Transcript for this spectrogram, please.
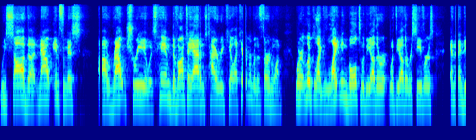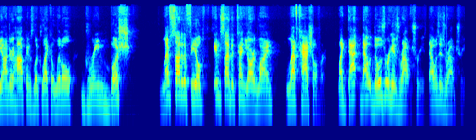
We saw the now infamous uh, route tree. It was him, Davante Adams, Tyreek Hill. I can't remember the third one where it looked like lightning bolts with the other with the other receivers, and then DeAndre Hopkins looked like a little green bush, left side of the field, inside the ten yard line, left hash over like that. That those were his route trees. That was his route tree,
